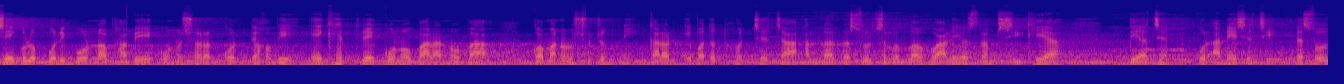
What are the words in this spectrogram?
সেগুলো পরিপূর্ণভাবে অনুসরণ করতে হবে। এক্ষেত্রে কোনো বাড়ানো বা কমানোর সুযোগ নেই। কারণ ইবাদত হচ্ছে যা আল্লাহ রসুল সাল্লু আলী আসলাম শিখিয়া দিয়েছেন। কোরআনে এসেছি, রসুল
